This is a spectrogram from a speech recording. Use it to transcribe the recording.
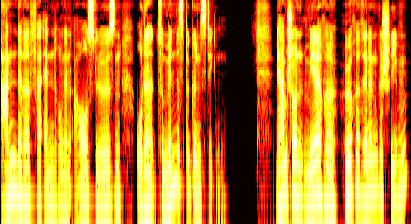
andere Veränderungen auslösen oder zumindest begünstigen. Wir haben schon mehrere Hörerinnen geschrieben,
